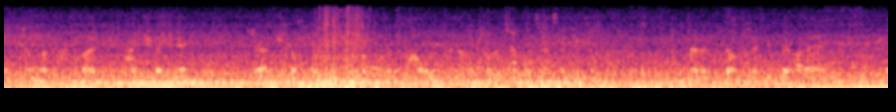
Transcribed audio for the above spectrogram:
엄청난 반발, 아직은 이제 이야기 정도 행동으로 나오지는 않죠. 그렇죠. 못지않 세계 좀 그렇죠. 그렇기 때문에 뭐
